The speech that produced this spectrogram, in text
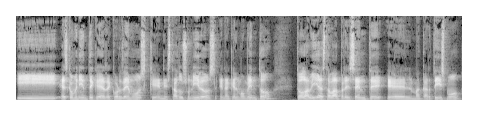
Y es conveniente que recordemos que en Estados Unidos, en aquel momento, todavía estaba presente el macartismo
